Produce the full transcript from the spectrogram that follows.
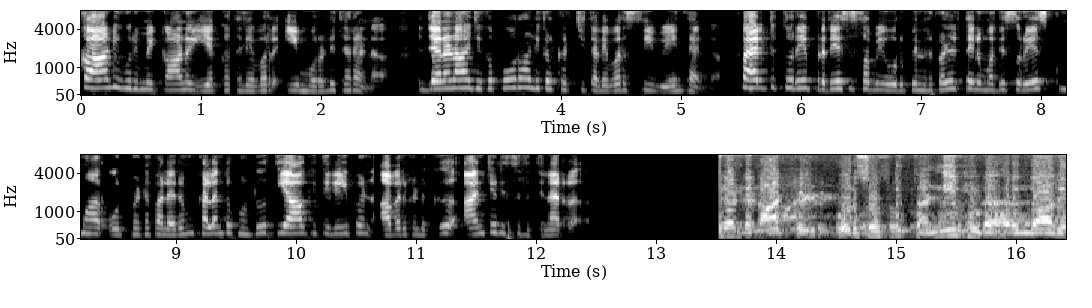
காணி உரிமைக்கான இயக்க தலைவர் இ. முரளிதரன் ஜனநாயக போராளிகள் கட்சி தலைவர் சி. வேந்தன் பருத்தித்துறை பிரதேச சபை உறுப்பினர்கள் திருமதி சுரேஷ்குமார் உட்பட பலரும் கலந்து கொண்டு தியாகி திலீபன் அவர்களுக்கு அஞ்சலி செலுத்தினர். இரண்டு நாட்கள் ஒரு சொட்டு தண்ணீர் கூட அருந்தாது.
